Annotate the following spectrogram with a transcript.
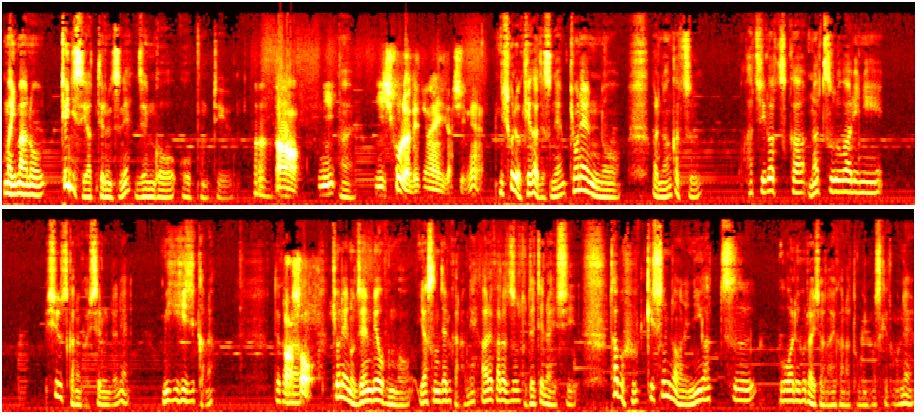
まあ今あの、テニスやってるんですね。全豪オープンっていう。うん。ああ、に、はい。西堀は出てないらしいね。西堀は怪我ですね。去年の、あれ何月 ?8 月か夏終わりに手術かなんかしてるんでね。右肘かな。だからあ、、そう。去年の全米オープンも休んでるからね。あれからずっと出てないし、多分復帰するのがね、2月終わりぐらいじゃないかなと思いますけどもね。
